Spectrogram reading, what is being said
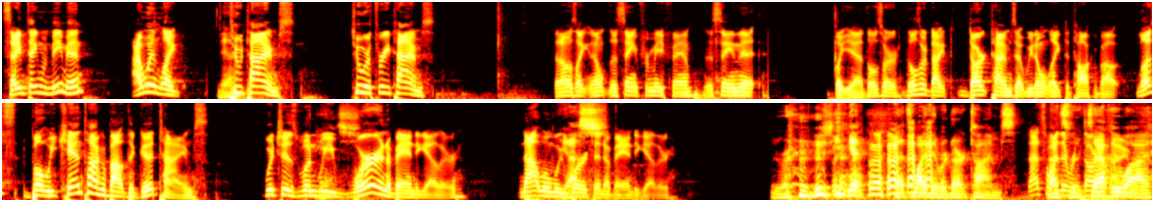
Same thing with me, man. I went like Yeah. two times, two or three times. Then I was like, nope, this ain't for me, fam. This ain't it. But yeah, those are those are dark, dark times that we don't like to talk about. Let's, but we can talk about the good times, which is when Yes. we were in a band together, not when we Yes. weren't in a band together. yeah, that's why they were dark times. That's why they were dark exactly times.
